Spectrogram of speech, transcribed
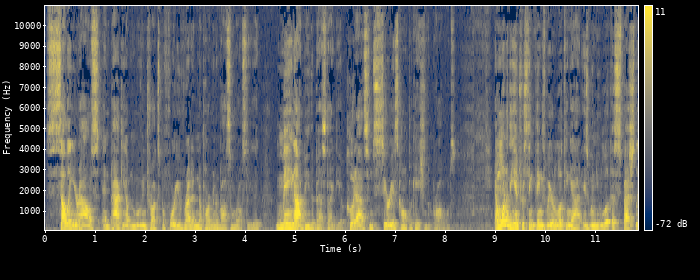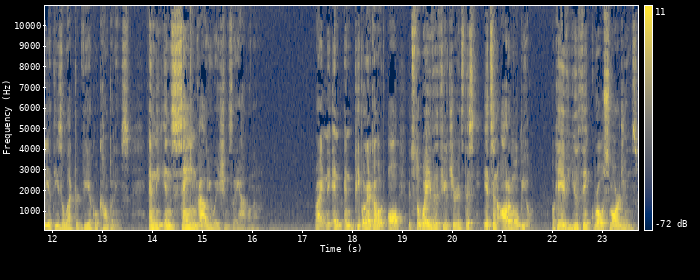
selling your house and packing up the moving trucks before you've rented an apartment or bought somewhere else like, may not be the best idea. Could add some serious complications and problems. And one of the interesting things we are looking at is when you look especially at these electric vehicle companies and the insane valuations they have on them. Right? And, and, and people are going to come up with all, it's the wave of the future. It's this, it's an automobile. Okay, if you think gross margins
